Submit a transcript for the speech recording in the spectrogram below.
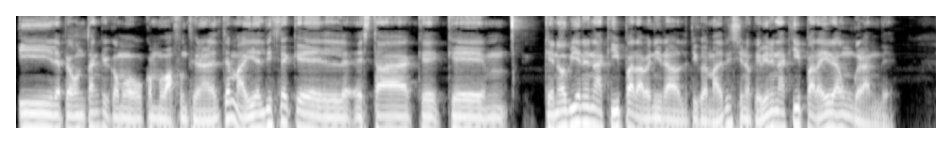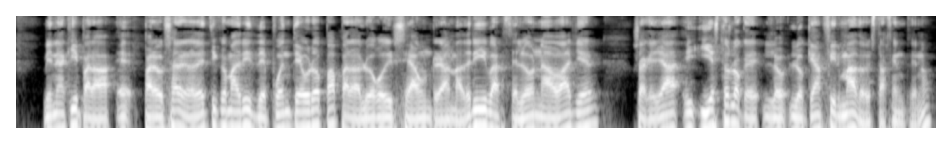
y le preguntan que cómo, cómo va a funcionar el tema. Y él dice que él está, que, que no vienen aquí para venir al Atlético de Madrid, sino que vienen aquí para ir a un grande. Viene aquí para, eh, para usar el Atlético de Madrid de puente Europa para luego irse a un Real Madrid, Barcelona, Bayern. O sea que ya. Y, y esto es lo que, lo, lo que han firmado esta gente, ¿no?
